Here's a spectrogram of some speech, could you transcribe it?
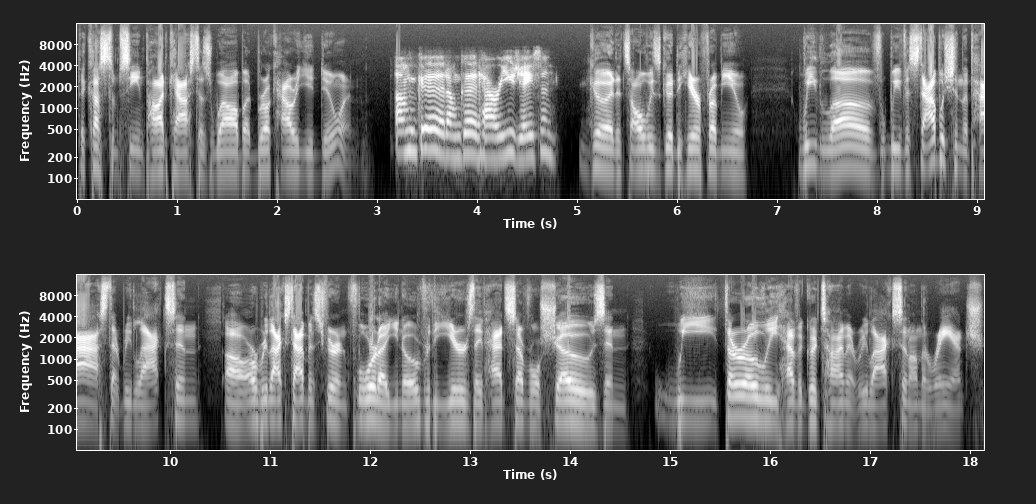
the Custom Scene podcast as well, but Brooke, how are you doing? I'm good. I'm good. How are you, Jason? Good. It's always good to hear from you. We love. We've established in the past that relaxing uh, or relaxed atmosphere in Florida. You know, over the years they've had several shows, and we thoroughly have a good time at relaxing on the ranch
